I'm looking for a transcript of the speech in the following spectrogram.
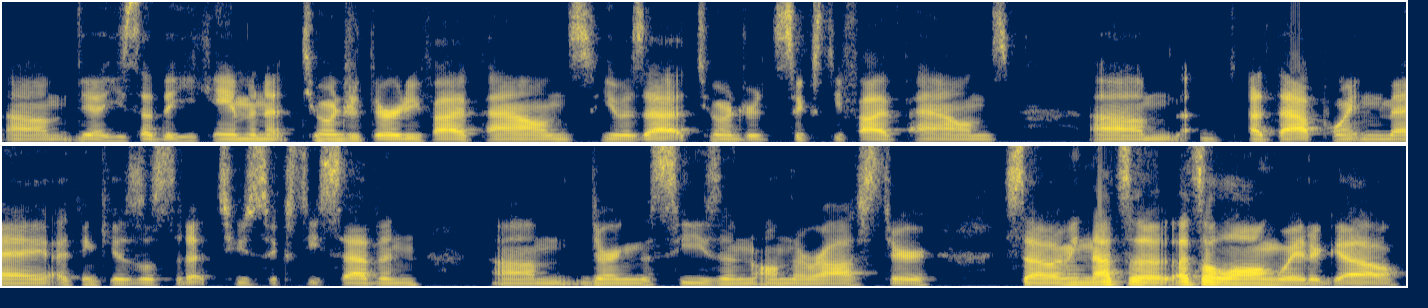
Um, yeah, he said that he came in at 235 pounds. He was at 265 pounds. Um, at that point in May, I think he was listed at 267. um, during the season on the roster. So I mean that's a that's a long way to go.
